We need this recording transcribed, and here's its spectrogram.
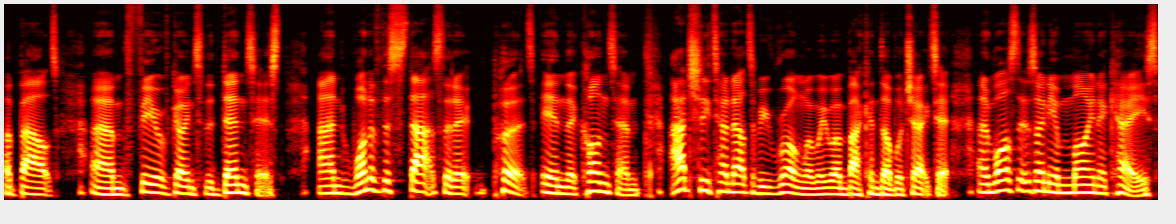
about um, fear of going to the dentist. And one of the stats that it put in the content actually turned out to be wrong when we went back and double checked it. And whilst it was only a minor case,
